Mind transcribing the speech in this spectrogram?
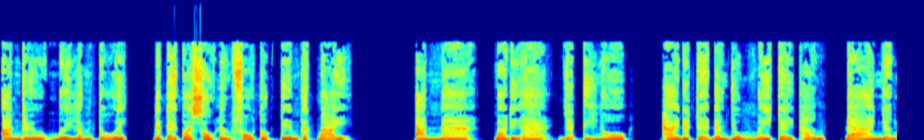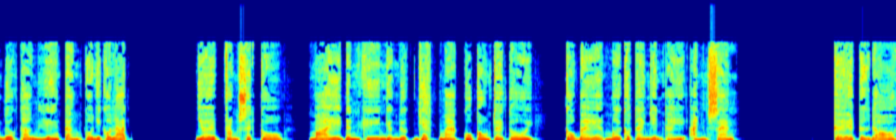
Andrew, 15 tuổi, đã trải qua 6 lần phẫu thuật tim thất bại. Anna, Maria và Tino, hai đứa trẻ đang dùng máy chạy thận đã nhận được thận hiến tặng của Nicolas. Với Francesco, mãi đến khi nhận được giác mạc của con trai tôi, cậu bé mới có thể nhìn thấy ánh sáng. Kể từ đó,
